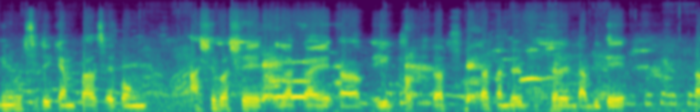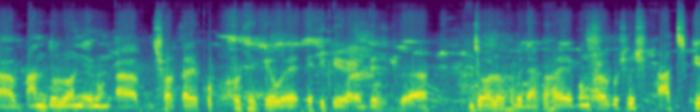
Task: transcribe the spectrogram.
ইউনিভার্সিটি ক্যাম্পাস এবং আশেপাশে এলাকায় এই হত্যা, হত্যাকাণ্ডের বিচারের দাবিতে আন্দোলন এবং সরকারের পক্ষ থেকেও এটিকে বেশ জোরালোভাবে দেখা হয় এবং সর্বশেষ আজকে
